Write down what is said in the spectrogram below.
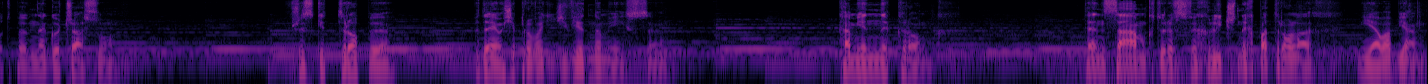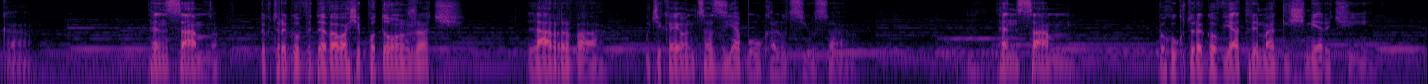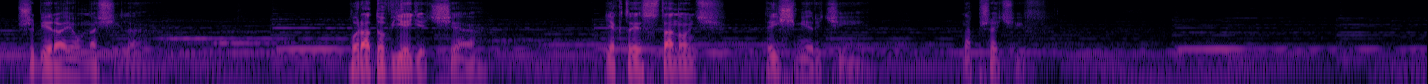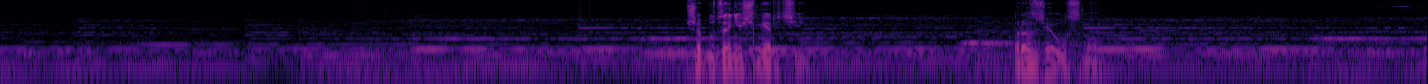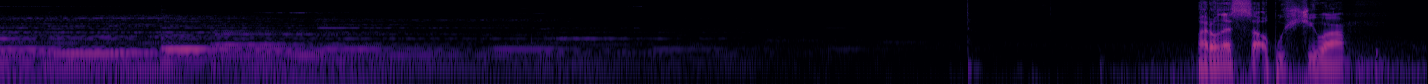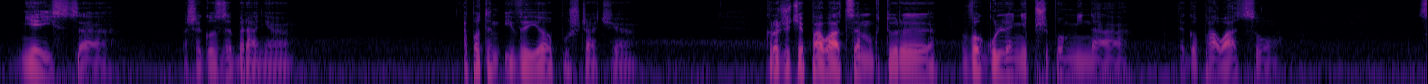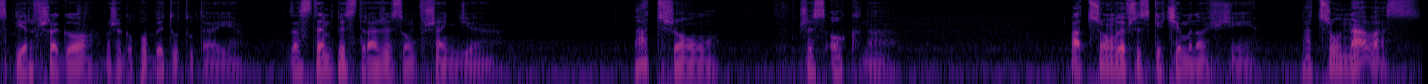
Od pewnego czasu wszystkie tropy wydają się prowadzić w jedno miejsce. Kamienny krąg. Ten sam, który w swych licznych patrolach mijała Bianka. Ten sam, do którego wydawała się podążać larwa uciekająca z jabłka Luciusa. Ten sam, wokół którego wiatry magii śmierci przybierają na sile. Pora dowiedzieć się, jak to jest stanąć tej śmierci naprzeciw. Przebudzenie śmierci. Rozdział ósmy. Baronessa opuściła miejsce waszego zebrania, a potem i wy je opuszczacie. Kroczycie pałacem, który w ogóle nie przypomina tego pałacu z pierwszego waszego pobytu tutaj. Zastępy straży są wszędzie. Patrzą przez okna. Patrzą we wszystkie ciemności. Patrzą na was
